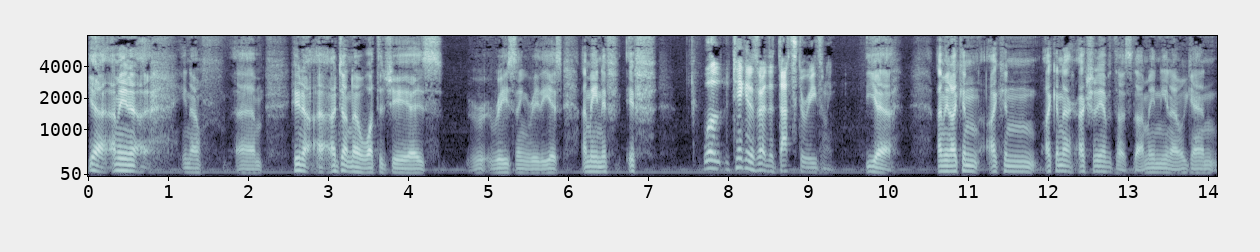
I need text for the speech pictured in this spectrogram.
Yeah, I mean, uh, you know, um, who know, I, I don't know what the GAA's r- reasoning really is. I mean, if if Well, take it as read that that's the reasoning. Yeah, I mean, I can, I can, I can actually empathise with that. I mean, you know, again,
